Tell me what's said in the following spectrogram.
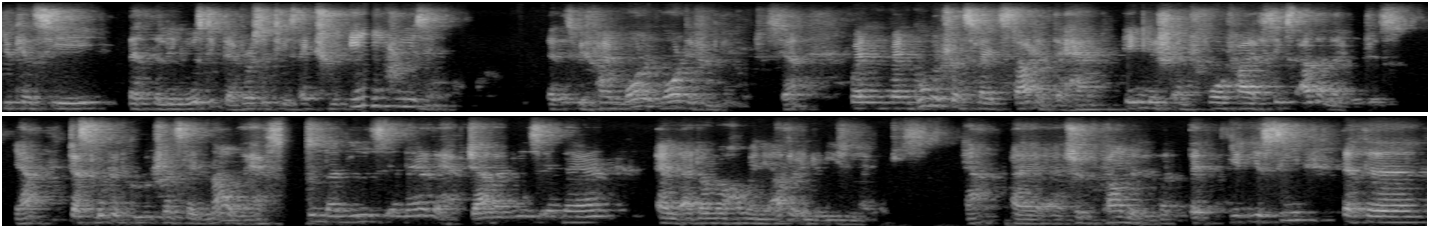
you can see that the linguistic diversity is actually increasing. That is, we find more and more different languages. Yeah. When when Google Translate started, they had English and four, five, six other languages. Yeah. Just look at Google Translate now. They have Sundanese in there. They have Javanese in there, and I don't know how many other Indonesian languages. Yeah, I, I should have counted it, but you, you see that the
